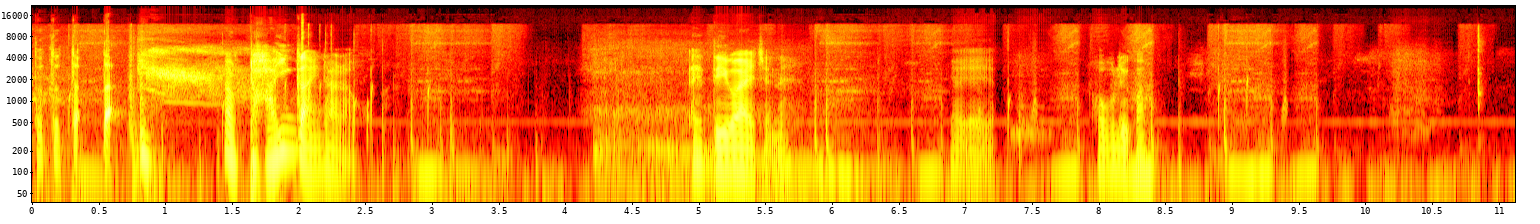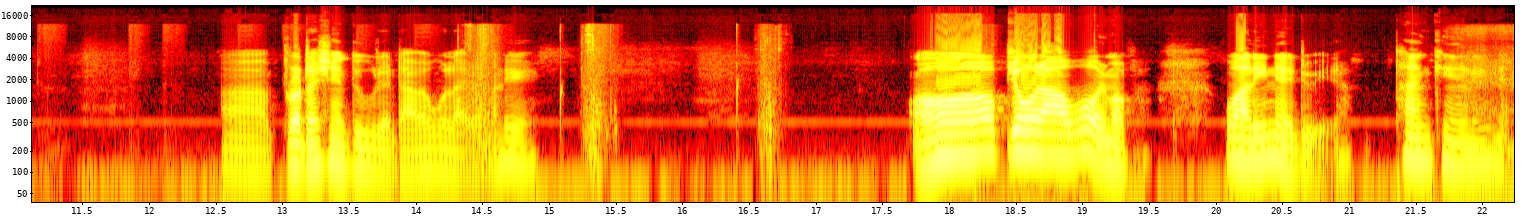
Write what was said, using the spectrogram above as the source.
တတတတတော့ဓာကြီးကင်ထားတာကွာအဲတေသွားရချင်တယ်ရရရဟုတ်ဘူးလေကွာအာ protection တူတယ်ဒါပဲဝတ်လိုက်ပါမလေးအော်ပျော်တာဗောဒီမှာဟွာလေးနဲ့တွေ့တာဖန်ခင်လေးနဲ့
